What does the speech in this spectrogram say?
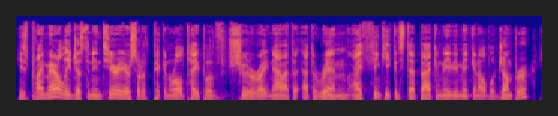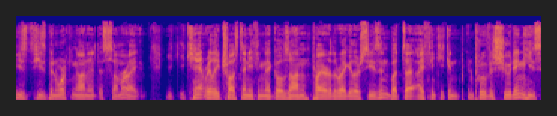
he's primarily just an interior sort of pick and roll type of shooter right now at the, at the rim. I think he can step back and maybe make an elbow jumper. He's, he's been working on it this summer. I, you, you can't really trust anything that goes on prior to the regular season, but uh, I think he can improve his shooting. He's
